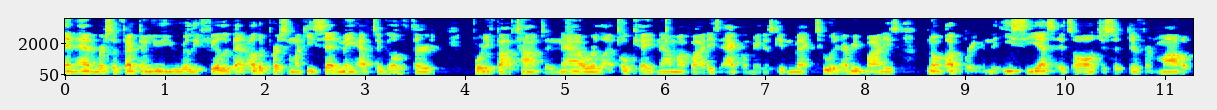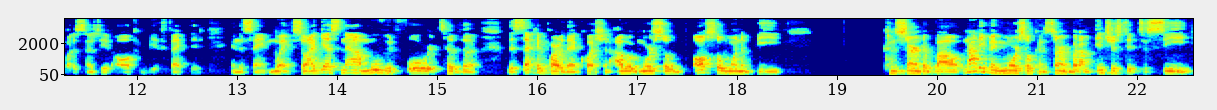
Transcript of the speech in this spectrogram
an adverse effect on you, you really feel it. That other person, like he said, may have to go 30, 45 times. And now we're like, okay, now my body's acclimated, it's getting back to it. Everybody's, you know, upbringing. The ECS, it's all just a different model, but essentially it all can be affected in the same way. So I guess now moving forward to the the second part of that question, I would more so also want to be concerned about, not even more so concerned, but I'm interested to see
